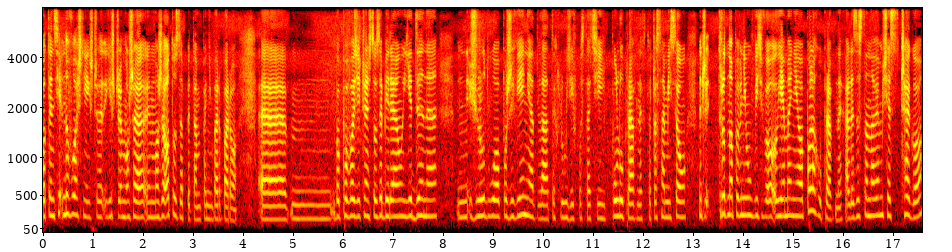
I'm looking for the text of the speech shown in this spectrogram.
potencjał. No właśnie, jeszcze, jeszcze może, może o to zapytam Pani Barbaro, e, mm, bo powodzie często zabierają jedyne mm, źródło pożywienia dla tych ludzi w postaci pól uprawnych. To czasami są, znaczy trudno pewnie mówić o Jemenie o polach uprawnych, ale zastanawiam się z czego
